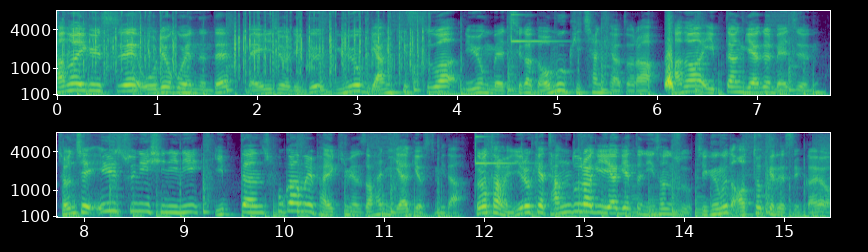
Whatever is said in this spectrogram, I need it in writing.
한화 이글스에 오려고 했는데 메이저리그 뉴욕 양키스와 뉴욕 매츠가 너무 귀찮게 하더라. 한화 입단 계약을 맺은 전체 1순위 신인이 입단 소감을 밝히면서 한 이야기였습니다. 그렇다면 이렇게 당돌하게 이야기했던 이 선수 지금은 어떻게 됐을까요?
